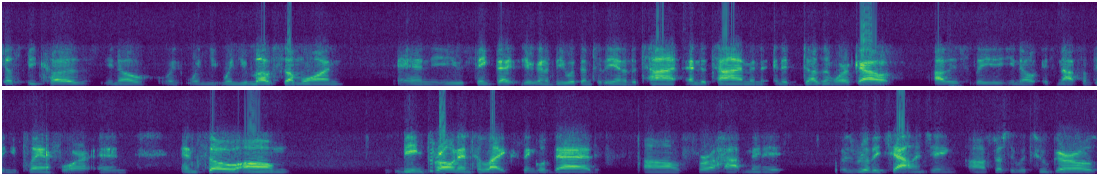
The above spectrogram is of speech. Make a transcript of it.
just because you know when when you when you love someone and you think that you're going to be with them to the end of the time end of time and, and it doesn't work out obviously you know it's not something you plan for. And and so um being thrown into like single dad uh, for a hot minute was really challenging uh, especially with two girls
